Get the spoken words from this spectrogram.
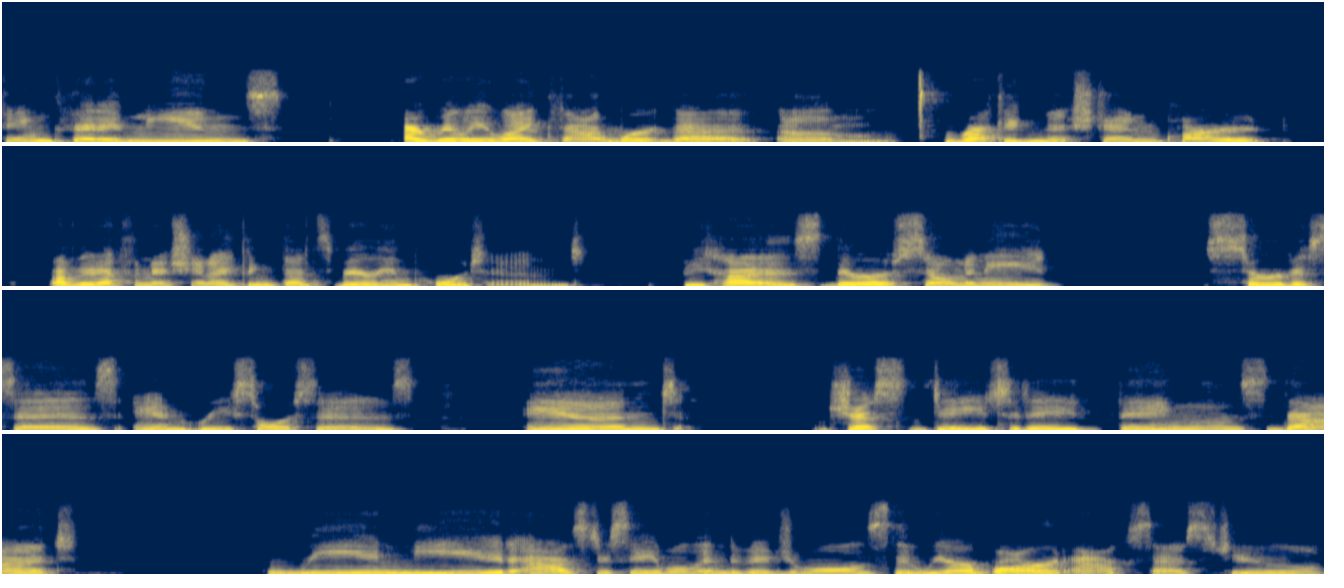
think that it means I really like that word, the um, recognition part of the definition. I think that's very important because there are so many services and resources and just day to day things that we need as disabled individuals that we are barred access to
